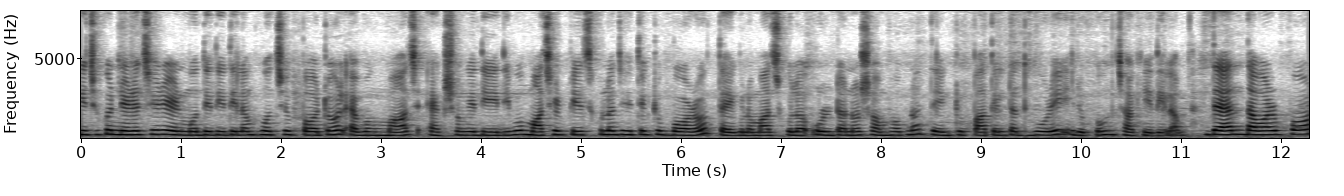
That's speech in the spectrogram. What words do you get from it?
কিছুক্ষণ নেড়ে ছেড়ে এর মধ্যে দিয়ে দিলাম হচ্ছে পটল এবং মাছ একসঙ্গে দিয়ে দিব। মাছের পিসগুলো যেহেতু একটু বড়, তাই এগুলো মাছগুলো উল্টানো সম্ভব না, তাই একটু পাতিলটা ধরে এরকম ঝাঁকিয়ে দিলাম। দেন দেওয়ার পর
